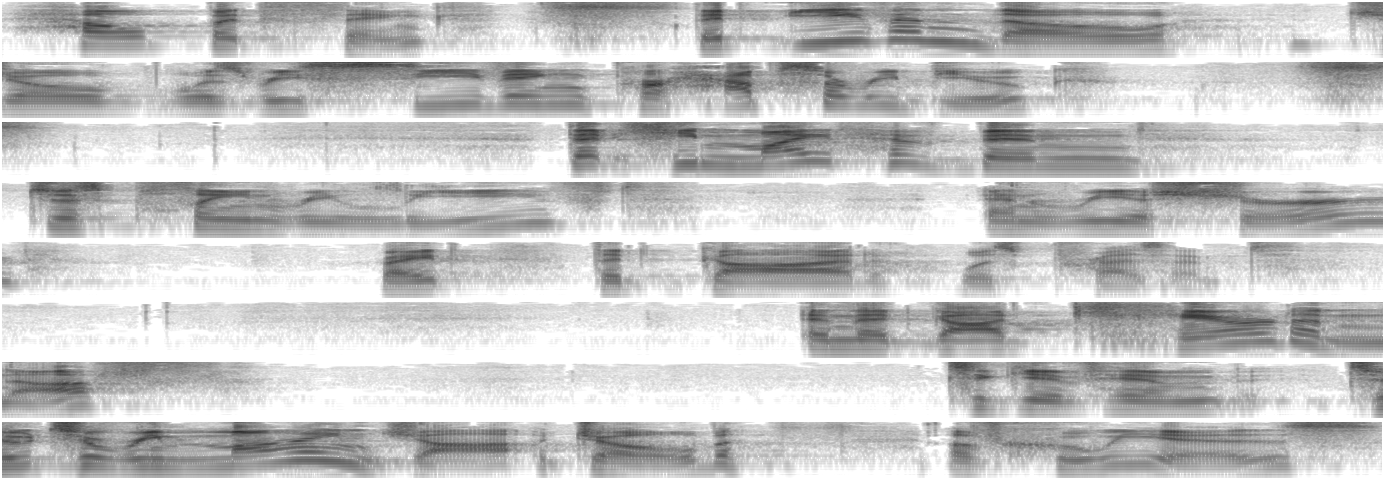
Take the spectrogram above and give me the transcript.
help but think that even though Job was receiving perhaps a rebuke, that he might have been just plain relieved and reassured, right, that God was present. And that God cared enough to give him, to, to remind Job of who he is,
